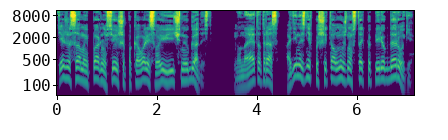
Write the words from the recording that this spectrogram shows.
Те же самые парни все еще паковали свою яичную гадость. Но на этот раз один из них посчитал нужным встать поперек дороги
